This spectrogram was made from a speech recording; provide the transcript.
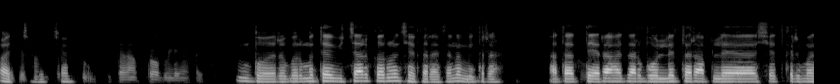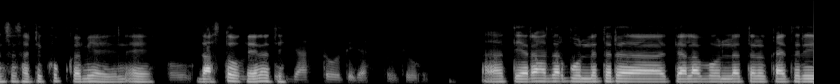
अच्छा अच्छा. प्रॉब्लेम आहे सर. बरं बरं मग ते विचार करूनच हे करायचं ना मित्रा? आता हो. तेरा हजार बोलले तर आपल्या शेतकरी माणसासाठी खूप कमी आहे. हो जास्त हो होतंय ना ते. जास्त होते जास्त होते. अं, तेरा हजार बोलले तर अं, त्याला बोललं तर काहीतरी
